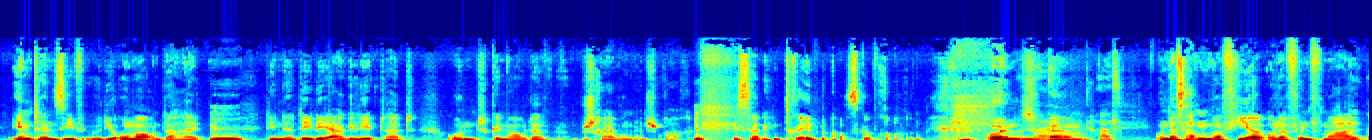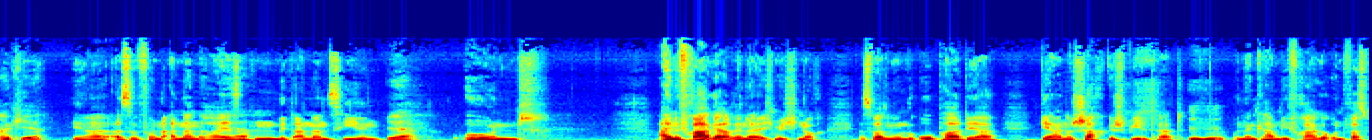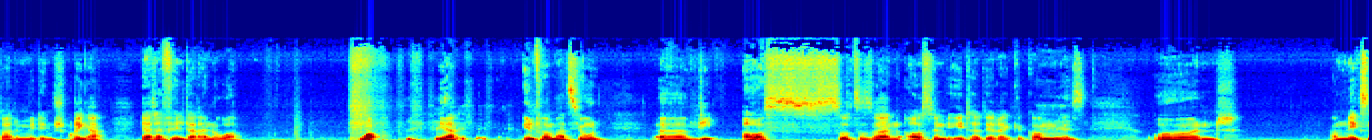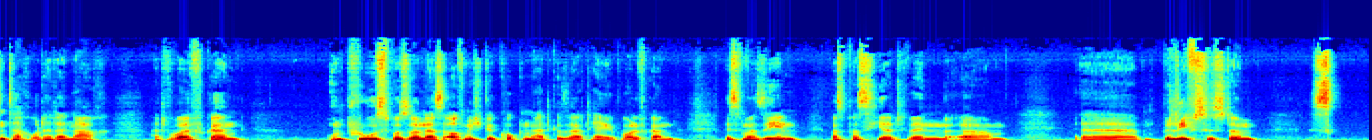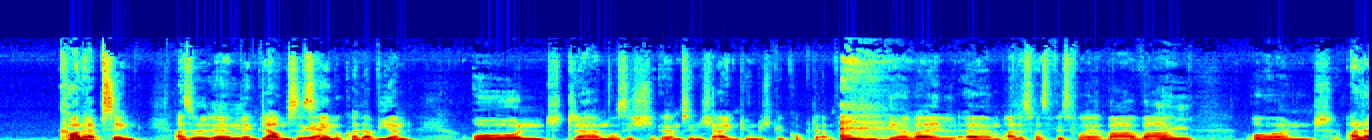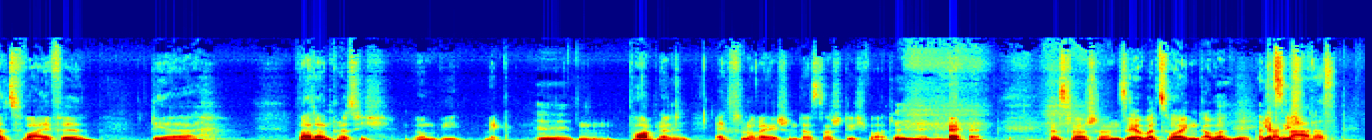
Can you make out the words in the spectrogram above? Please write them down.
intensiv über die Oma unterhalten, Mhm. die in der DDR gelebt hat und genau der Beschreibung entsprach. ist dann in Tränen ausgebrochen. Und Oh nein, ähm, krass. Und das hatten wir vier oder fünf Mal. Okay. Ja, also von anderen Reisenden ja. mit anderen Zielen. Ja. Und eine Frage erinnere ich mich noch. Das war so ein Opa, der gerne Schach gespielt hat. Mhm. Und dann kam die Frage, und was war denn mit dem Springer? Ja, da fehlte ein Ohr. Wop. Ja, Information, äh, die aus sozusagen aus dem Äther direkt gekommen Mhm. ist. Und am nächsten Tag oder danach hat Wolfgang und Bruce besonders auf mich geguckt und hat gesagt, hey Wolfgang, willst du mal sehen, was passiert, wenn ähm, äh, Belief System collapsing, also ähm, Mhm. wenn Glaubenssysteme kollabieren. Und da muss ich ähm, ziemlich eigentümlich geguckt haben. ja, weil ähm, alles, was bis vorher war, war. Mhm. Und aller Zweifel, der war dann plötzlich irgendwie weg. Mhm. Hm. Partnered Mhm. Exploration, das ist das Stichwort. das war schon sehr überzeugend, aber Mhm. Jetzt nicht,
